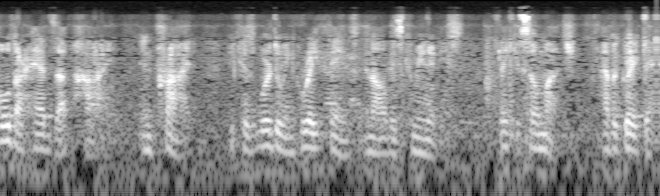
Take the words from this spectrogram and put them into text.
hold our heads up high in pride because we're doing great things in all these communities. Thank you so much. Have a great day.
